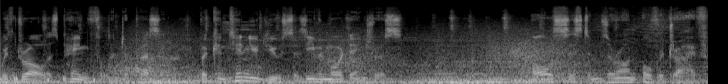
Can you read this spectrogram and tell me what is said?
Withdrawal is painful and depressing, but continued use is even more dangerous. All systems are on overdrive.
